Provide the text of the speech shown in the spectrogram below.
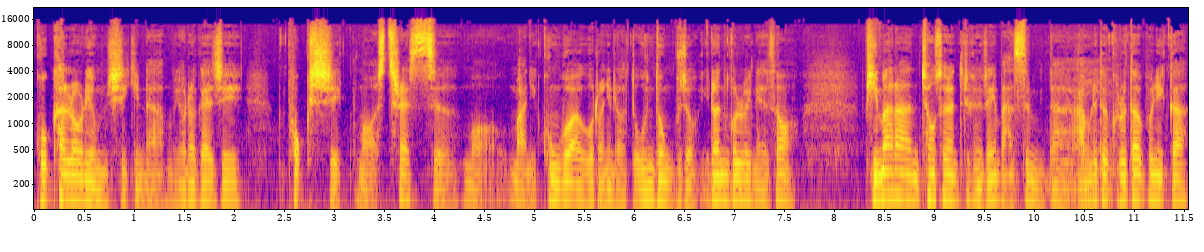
고칼로리 음식이나 뭐 여러 가지 폭식, 뭐 스트레스, 뭐 많이 공부하고 그러니까 또 운동 부족 이런 걸로 인해서 비만한 청소년들이 굉장히 많습니다. 네. 아무래도 그러다 보니까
